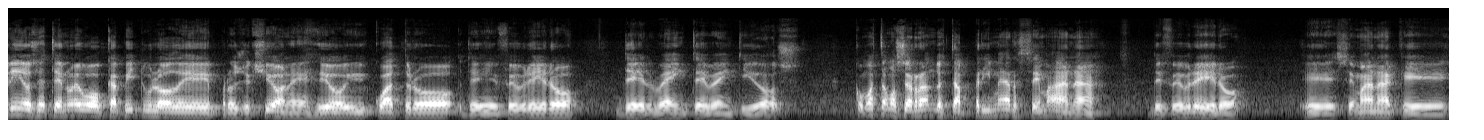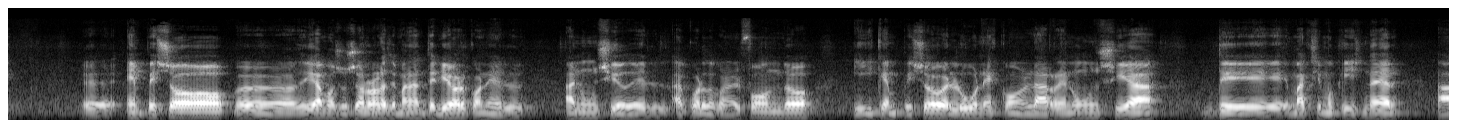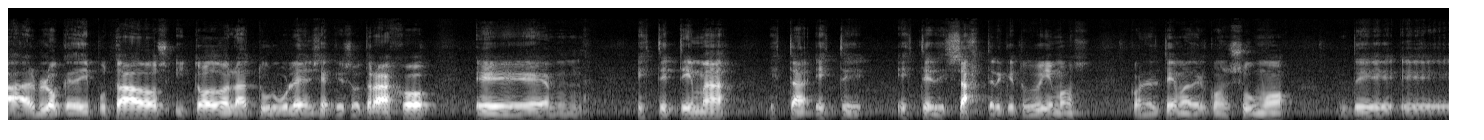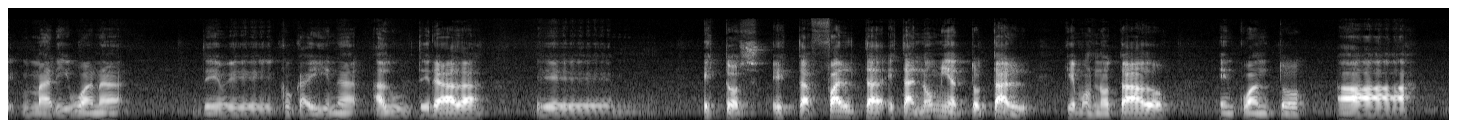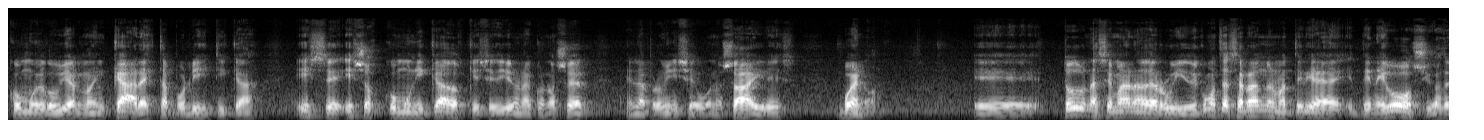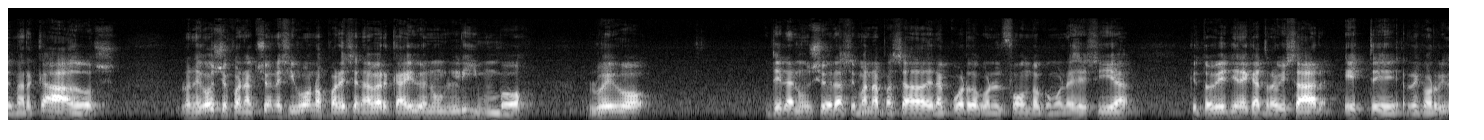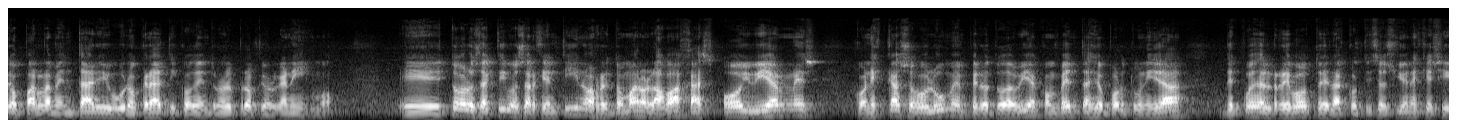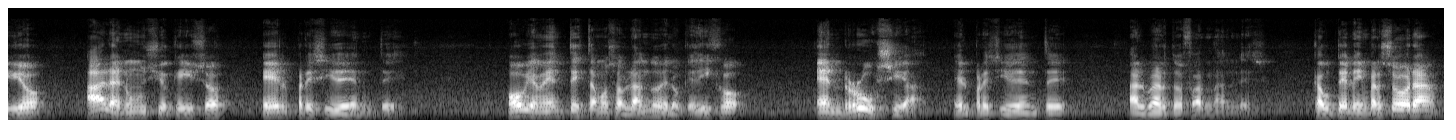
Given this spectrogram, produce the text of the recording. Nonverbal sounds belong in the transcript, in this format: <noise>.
Bienvenidos a este nuevo capítulo de proyecciones de hoy 4 de febrero del 2022. ¿Cómo estamos cerrando esta primer semana de febrero? Eh, semana que eh, empezó, eh, digamos, o cerró la semana anterior con el anuncio del acuerdo con el fondo y que empezó el lunes con la renuncia de Máximo Kirchner al bloque de diputados y toda la turbulencia que eso trajo. Eh, este tema, este, este desastre que tuvimos con el tema del consumo de eh, marihuana, de eh, cocaína adulterada, estos, esta falta, esta anomia total que hemos notado en cuanto a cómo el gobierno encara esta política, esos comunicados que se dieron a conocer en la provincia de Buenos Aires. Bueno, eh, toda una semana de ruido. ¿Y cómo está cerrando en materia de negocios, de mercados? Los negocios con acciones y bonos parecen haber caído en un limbo luego del anuncio de la semana pasada del acuerdo con el fondo, como les decía, que todavía tiene que atravesar este recorrido parlamentario y burocrático dentro del propio organismo. Eh, todos los activos argentinos retomaron las bajas hoy viernes con escaso volumen, pero todavía con ventas de oportunidad después del rebote de las cotizaciones que siguió al anuncio que hizo el presidente. Obviamente estamos hablando de lo que dijo en Rusia el presidente Alberto Fernández cautela inversora,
